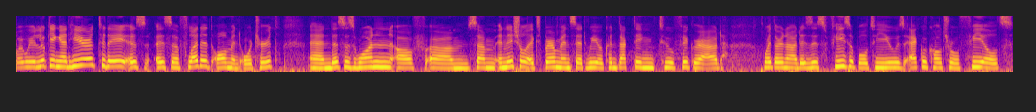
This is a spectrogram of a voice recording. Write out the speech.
What we're looking at here today is, is a flooded almond orchard. And this is one of um, some initial experiments that we are conducting to figure out whether or not is feasible to use agricultural fields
